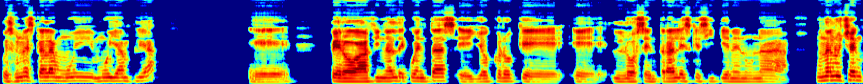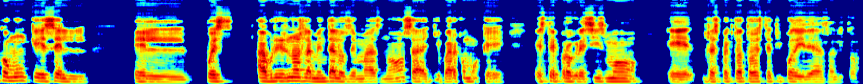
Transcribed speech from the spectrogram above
pues una escala muy, muy amplia, eh, pero a final de cuentas eh, yo creo que los centrales que sí tienen una, una lucha en común, que es el, el, pues, abrirnos la mente a los demás, ¿no? O sea, llevar como que este progresismo eh, respecto a todo este tipo de ideas, Lalito.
